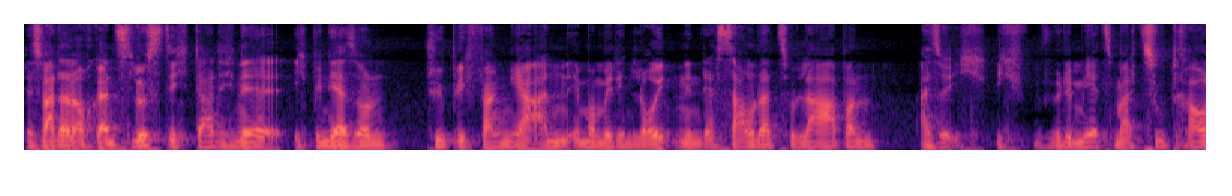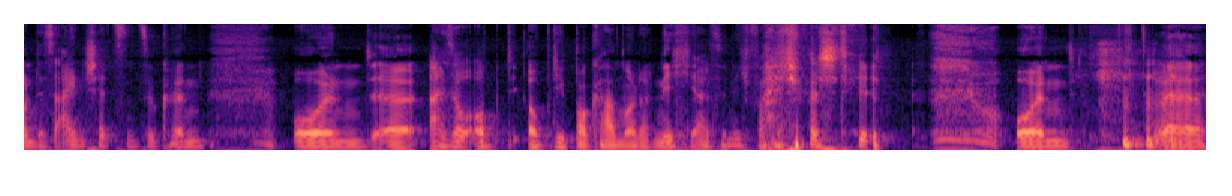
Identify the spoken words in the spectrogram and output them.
das war dann auch ganz lustig. Da hatte ich eine, ich bin ja so ein Typ, ich fange ja an, immer mit den Leuten in der Sauna zu labern. Also ich, ich würde mir jetzt mal zutrauen, das einschätzen zu können. Und äh, also ob, ob die Bock haben oder nicht, also nicht falsch verstehen. Und äh,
